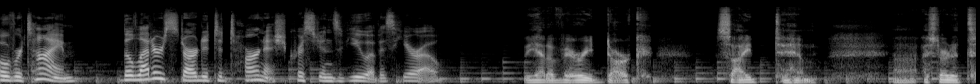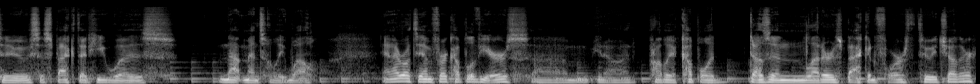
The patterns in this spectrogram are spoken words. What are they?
Over time, the letters started to tarnish Christian's view of his hero. He had a very dark side to him. Uh, I started to suspect that he was not mentally well. And I wrote to him for a couple of years, um, you know, probably a couple of dozen letters back and forth to each other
